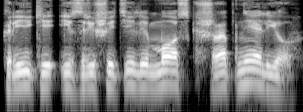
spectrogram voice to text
Крики изрешетили мозг шрапнелью.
